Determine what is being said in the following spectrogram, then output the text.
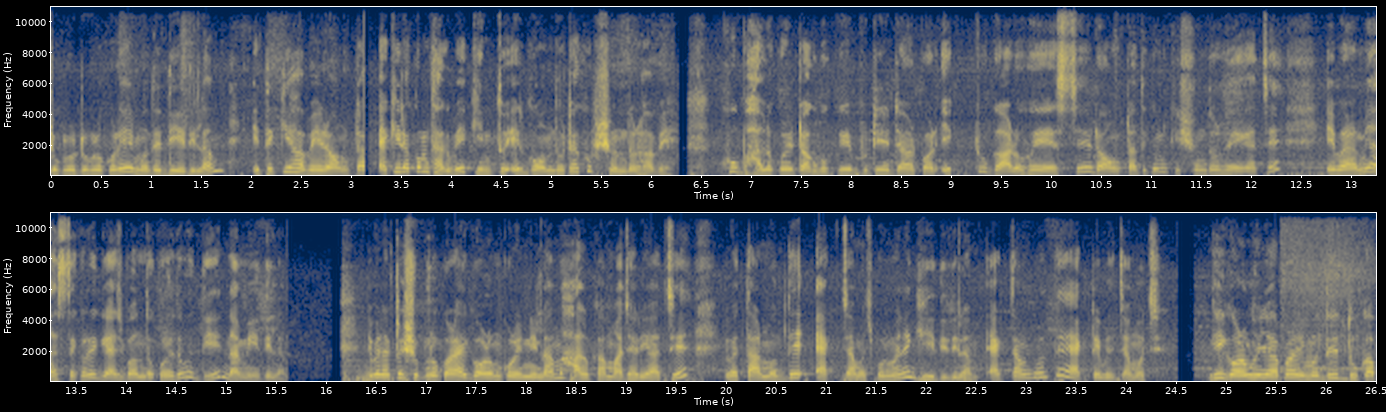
টুকরো টুকরো করে এর মধ্যে দিয়ে দিলাম। এতে কি হবে রঙটা একই রকম থাকবে, কিন্তু এর গন্ধটা খুব সুন্দর হবে। খুব ভালো করে টকবকিয়ে ফুটিয়ে দেওয়ার পর একটু গাঢ় হয়ে এসছে। রঙটা দেখুন কি সুন্দর হয়ে গেছে। এবার আমি আস্তে করে গ্যাস বন্ধ করে দেবো, দিয়ে নামিয়ে দিলাম। এবার একটা শুকনো কড়াই গরম করে নিলাম, হালকা মাঝারি আছে। এবার তার মধ্যে এক চামচ পরিমাণে ঘি দিয়ে দিলাম। এক চামচ বলতে এক টেবিল চামচ। ঘি গরম হয়ে যাওয়ার পর এর মধ্যে দু কাপ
